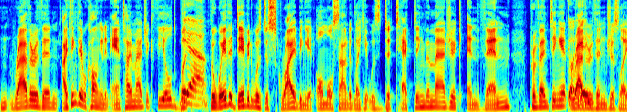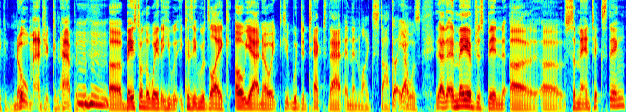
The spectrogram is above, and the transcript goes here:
rather than I think they were calling it an anti-magic field, but Yeah. the way that David was describing it almost sounded like it was detecting the magic and then preventing it Got you. rather than just like no magic can happen. Uh, based on the way that he was because he was like, "Oh yeah, no, it, it would detect that and then like stop." Got it. That was that- it may have just been a, a semantics thing,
